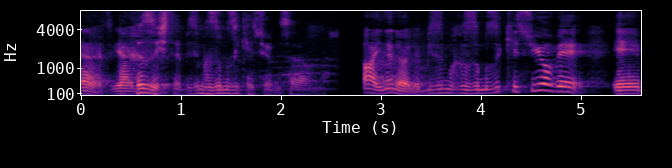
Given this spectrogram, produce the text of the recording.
Evet. Yani... Hız işte bizim hızımızı kesiyor mesela onlar. Aynen öyle. Bizim hızımızı kesiyor ve e,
